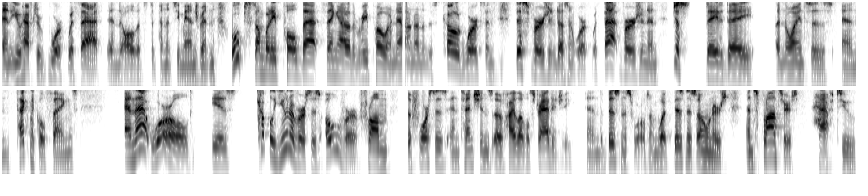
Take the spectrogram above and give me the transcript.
And you have to work with that and all of its dependency management. And oops, somebody pulled that thing out of the repo, and now none of this code works. And this version doesn't work with that version. And just day to day annoyances and technical things. And that world is a couple universes over from the forces and tensions of high level strategy and the business world and what business owners and sponsors have to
